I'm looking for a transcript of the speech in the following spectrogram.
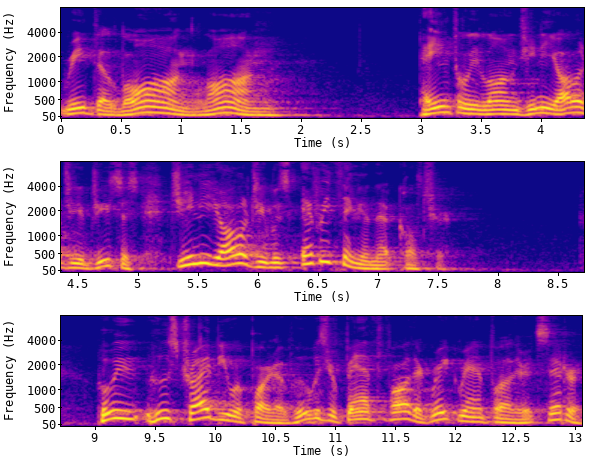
read the long, long, painfully long genealogy of Jesus. Genealogy was everything in that culture. Who, whose tribe you were part of, who was your grandfather, great grandfather, etc.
